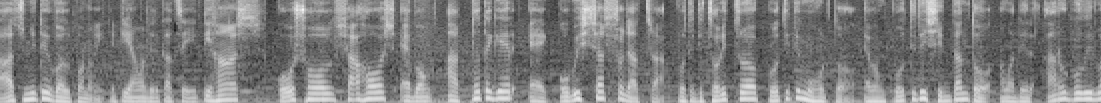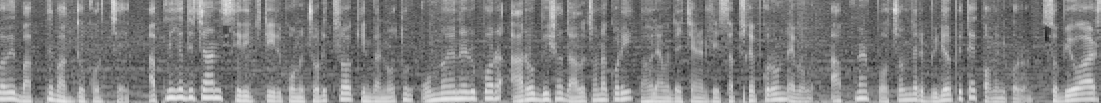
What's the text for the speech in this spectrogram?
রাজনীতির গল্প নয়, এটি আমাদের কাছে ইতিহাস কৌশল, সাহস এবং আত্মত্যাগের এক অবিশ্বাস্য যাত্রা। প্রতিটি চরিত্র, প্রতিটি মুহূর্ত এবং প্রতিটি সিদ্ধান্ত আমাদের আরও গভীরভাবে ভাবতে বাধ্য করছে। আপনি যদি চান সিরিজটির কোনো চরিত্র কিংবা নতুন উন্নয়নের উপর আরও বিশদ আলোচনা করি, তাহলে আমাদের চ্যানেলটি সাবস্ক্রাইব করুন এবং আপনার পছন্দের ভিডিও পেতে কমেন্ট করুন। সো ভিওয়ার্স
